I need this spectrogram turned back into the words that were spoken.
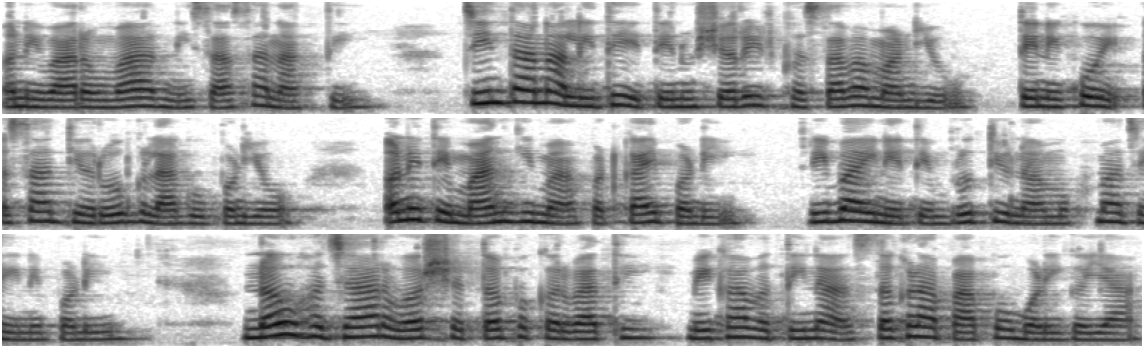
અને વારંવાર નિશાસા નાખતી. ચિંતાના લીધે તેનું શરીર ઘસાવા માંડ્યું. તેને કોઈ અસાધ્ય રોગ લાગુ પડ્યો અને તે માંદગીમાં પટકાઈ પડી. રીબાઈને તે મૃત્યુના મુખમાં જઈને પડી. નવ હજાર વર્ષ તપ કરવાથી મેઘાવતીના સઘળા પાપો બળી ગયા.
